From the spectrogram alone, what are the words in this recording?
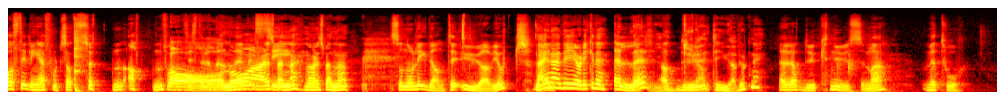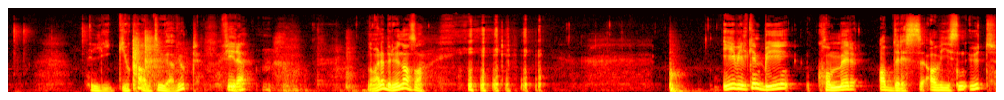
og stillingen er fortsatt 17-18 for den siste runden. nå Det er det si-. Nå er det spennende. Så nå ligger det an til uavgjort. Nei, nei, det gjør det ikke, det. Eller at du, eller at du knuser meg med to. Det ligger jo ikke an til uavgjort. Fire. Nå er det brun, altså. I hvilken by kommer Adresseavisen ut?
